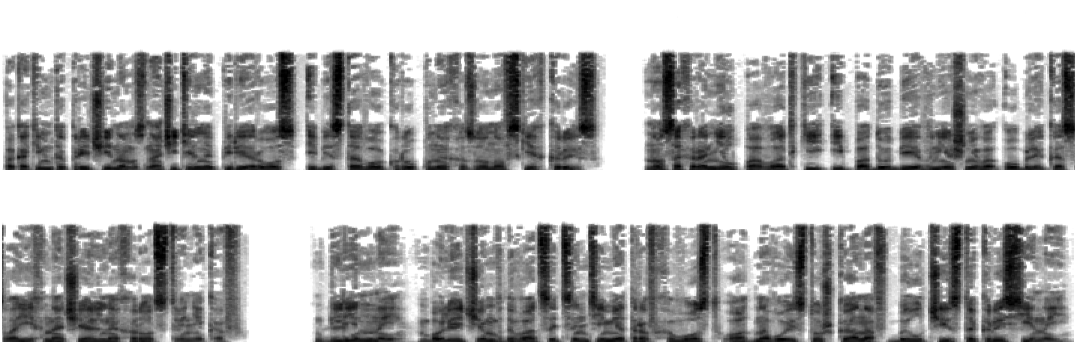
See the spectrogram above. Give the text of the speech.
по каким-то причинам значительно перерос и без того крупных зоновских крыс, но сохранил повадки и подобие внешнего облика своих начальных родственников. Длинный, более чем в 20 сантиметров хвост у одного из тушканов был чисто крысиный,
